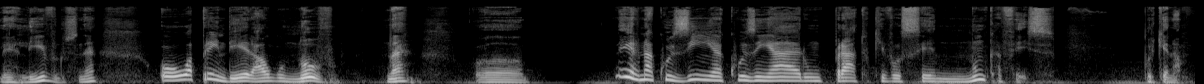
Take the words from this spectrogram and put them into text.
ler livros, né? Ou aprender algo novo, né? Uh, ir na cozinha, cozinhar um prato que você nunca fez. Por que não?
